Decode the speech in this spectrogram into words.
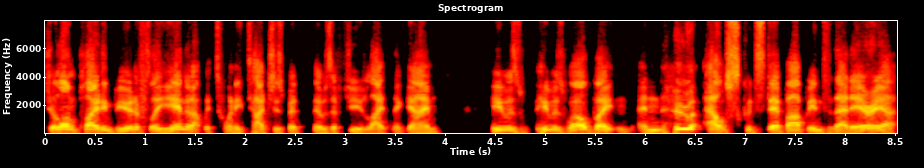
Geelong played him beautifully. He ended up with 20 touches, but there was a few late in the game. He was he was well beaten. And who else could step up into that area?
